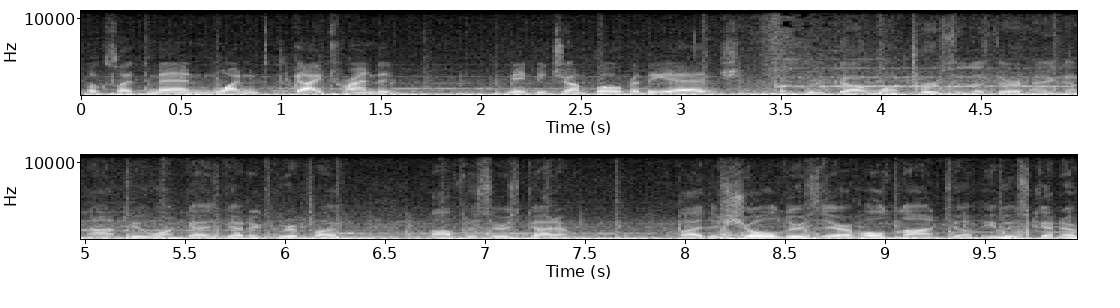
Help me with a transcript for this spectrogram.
looks like men. One guy trying to maybe jump over the edge. We've got one person that they're hanging on to. One guy's got a grip on. Officers got him by the shoulders there, holding on to him. He was going to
